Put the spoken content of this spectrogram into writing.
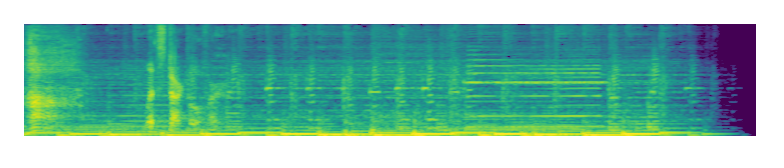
Ah, let's start over.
